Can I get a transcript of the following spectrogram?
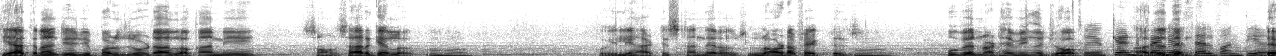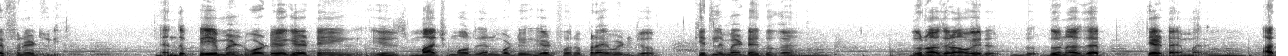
तियात्रांची जी पळ जोड आहा लोकांनी संवसार केलो. पयलीं आर्टिस्टान there are lot of actors who were not having a job. Definitely and the payment what you are getting is much more than what you get for a private job. कितले मेळटाय तुका? दोन हजारां वयर दो- दोन हजार त्या टायमार आत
